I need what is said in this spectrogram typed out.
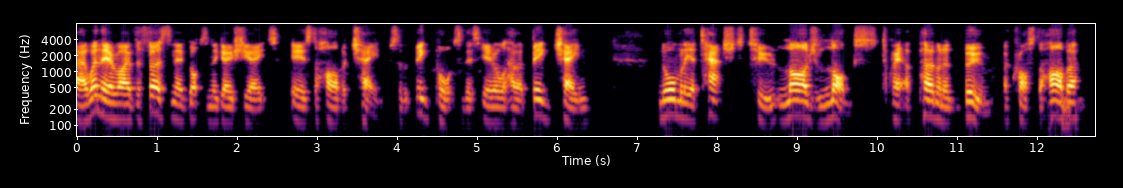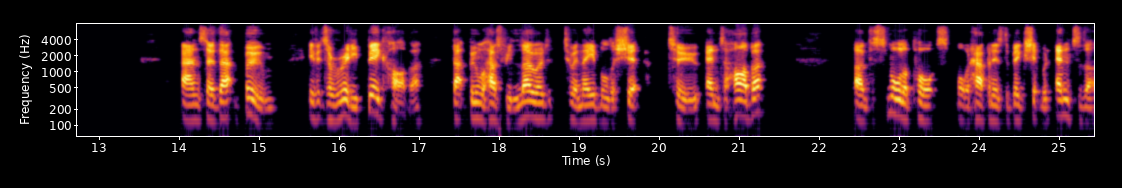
Uh, when they arrive, the first thing they've got to negotiate is the harbour chain. So the big ports of this era will have a big chain, normally attached to large logs to create a permanent boom across the harbour. And so that boom, if it's a really big harbour, that boom will have to be lowered to enable the ship to enter harbour. Um, for smaller ports, what would happen is the big ship would enter the,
